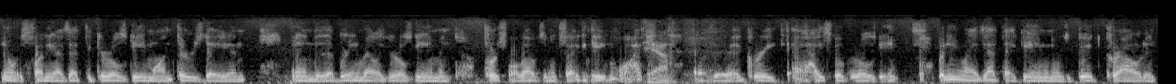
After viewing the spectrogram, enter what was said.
You know, it's funny. I was at the girls' game on Thursday and and the Brandon Valley girls' game, and first of all, that was an exciting game to watch. Yeah, it was a great uh, high school girls' game. But anyway, I was at that game and it was a good crowd and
